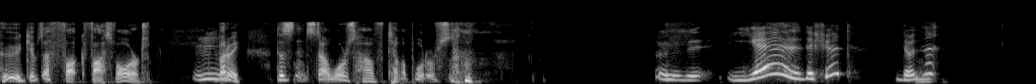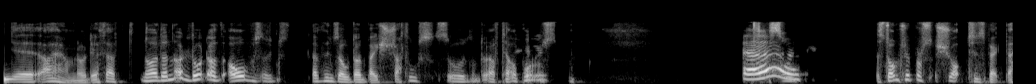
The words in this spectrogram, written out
who gives a fuck? Fast forward. Mm. By the way, doesn't Star Wars have teleporters? yeah, they should, don't mm. they? Yeah, I have no idea. Have, no, they're not. Don't have all. Everything's all done by shuttles, so they don't have teleporters. Oh. So, the stormtroopers show up to inspect the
